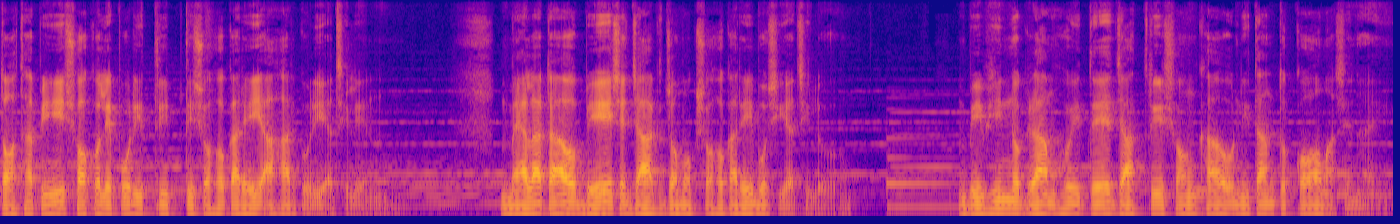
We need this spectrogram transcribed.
তথাপি সকলে পরিতৃপ্তি সহকারেই আহার করিয়াছিলেন। মেলাটাও বেশ জাঁকজমক সহকারেই বসিয়াছিল। বিভিন্ন গ্রাম হইতে যাত্রীর সংখ্যাও নিতান্ত কম আসে নাই।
